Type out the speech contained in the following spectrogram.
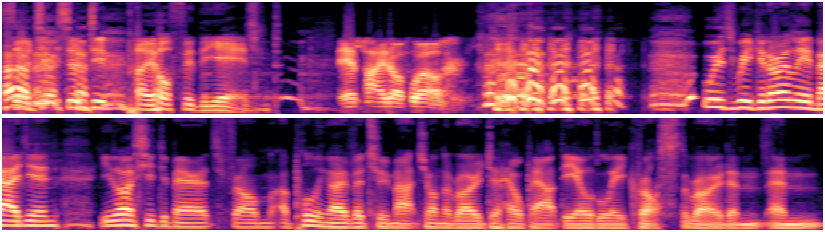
so, so it didn't pay off in the end. It paid off well. Which we can only imagine you lost your demerits from uh, pulling over too much on the road to help out the elderly cross the road and. and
